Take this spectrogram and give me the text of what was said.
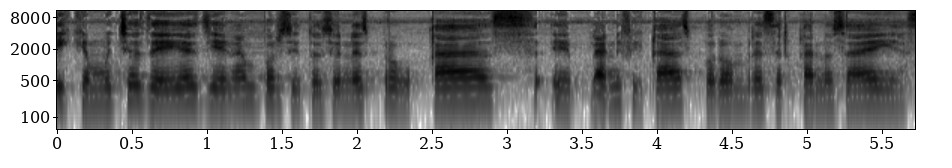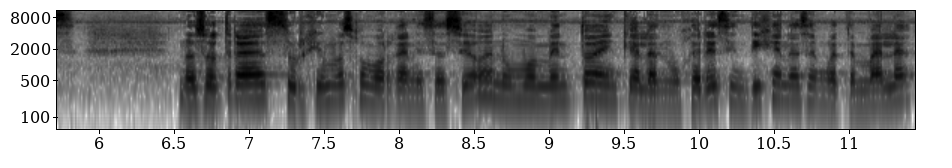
y que muchas de ellas llegan por situaciones provocadas, eh, planificadas por hombres cercanos a ellas. Nosotras surgimos como organización en un momento en que a las mujeres indígenas en Guatemala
